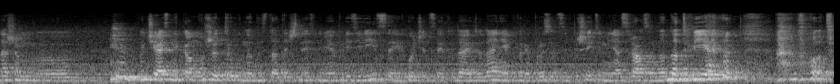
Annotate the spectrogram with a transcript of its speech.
нашим э, участникам уже трудно достаточно с ними определиться, и хочется и туда, и туда. Некоторые просят, запишите меня сразу на, на две. Вот.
